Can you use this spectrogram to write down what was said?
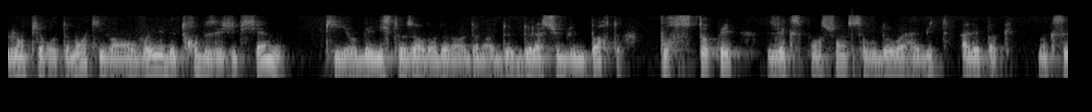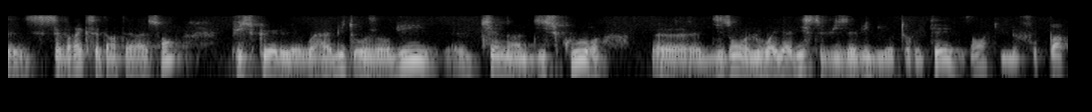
l'Empire ottoman qui va envoyer des troupes égyptiennes qui obéissent aux ordres de la, sublime porte pour stopper l'expansion saoudo-wahhabite à l'époque. Donc c'est vrai que c'est intéressant puisque les wahhabites aujourd'hui tiennent un discours, euh, disons, loyaliste vis-à-vis -vis de l'autorité, disant qu'il ne faut pas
